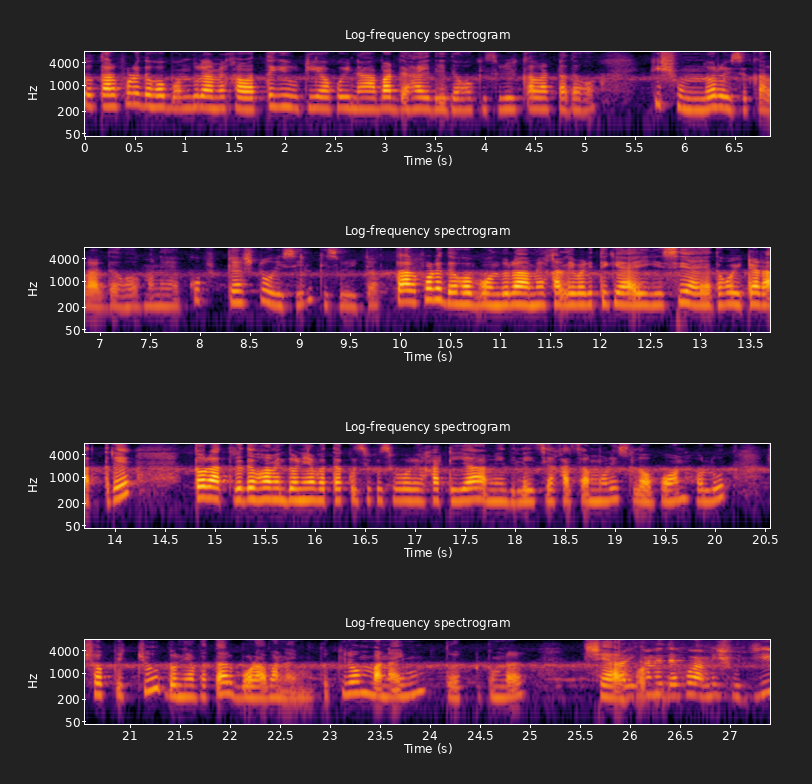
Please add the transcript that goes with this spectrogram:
তো তারপরে দেখো, বন্ধুরা, আমি খাওয়ার থেকে উঠিয়া কই না, আবার দেখাই দিই। দেখো, খিচুড়ির কালারটা দেখো, কি সুন্দর হয়েছে কালার দেখো মানে খুব টেস্ট হয়েছিল খিচুড়িটা। তারপরে দেখো, বন্ধুরা, আমি খালি কালীবাড়ি থেকে আই গেছি আইয়া দেখো, এটা রাত্রে। তো রাত্রে দেখো, আমি ধনিয়া পাতা কুচি কুচি করে কাটিয়া আমি দিলেইছি কাঁচামরিচ, লবণ, হলুদ সব কিছু ধনিয়া পাতার বড়া বানাইম। তো কিরম বানাইম, তো একটু তোমরা শেয়ার এখানে দেখো আমি সুজি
